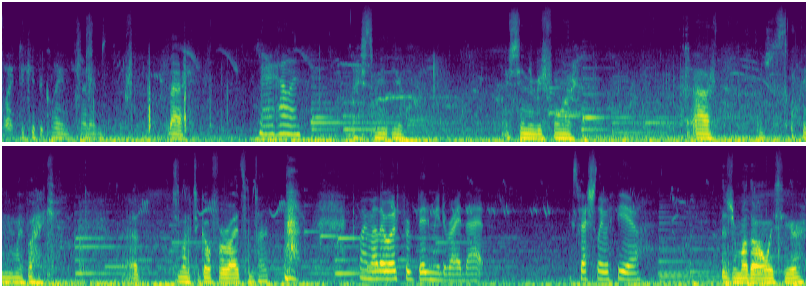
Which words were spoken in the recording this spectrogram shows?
I like to keep it clean. My name's Mac. Mary Helen. Nice to meet you. I've seen you before. Uh, I'm just cleaning my bike. Uh, would you like to go for a ride sometime? My mother would forbid me to ride that, especially with you. Is your mother always here?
